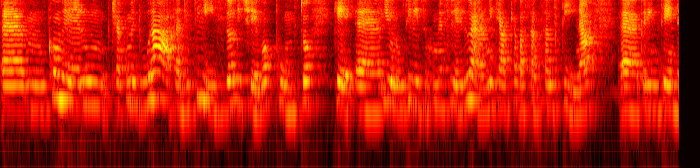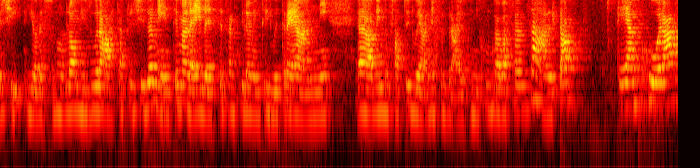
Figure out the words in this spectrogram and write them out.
ehm, come, cioè come, durata di utilizzo dicevo appunto che eh, io lo utilizzo con mia figlia di due anni che è anche abbastanza altina eh, per intenderci io adesso non l'ho misurata precisamente ma lei veste tranquillamente i due o tre anni eh, avendo fatto i due anni a febbraio quindi comunque abbastanza alta. E ancora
